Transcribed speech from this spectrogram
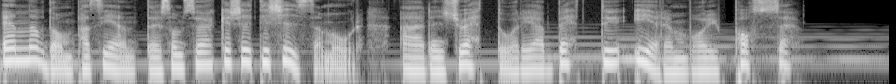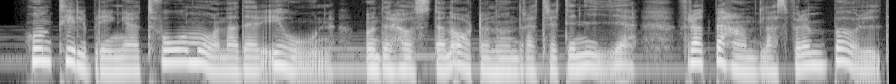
En av de patienter som söker sig till Kisamor är den 21-åriga Betty Ehrenborg Posse. Hon tillbringar två månader i Horn under hösten 1839 för att behandlas för en böld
